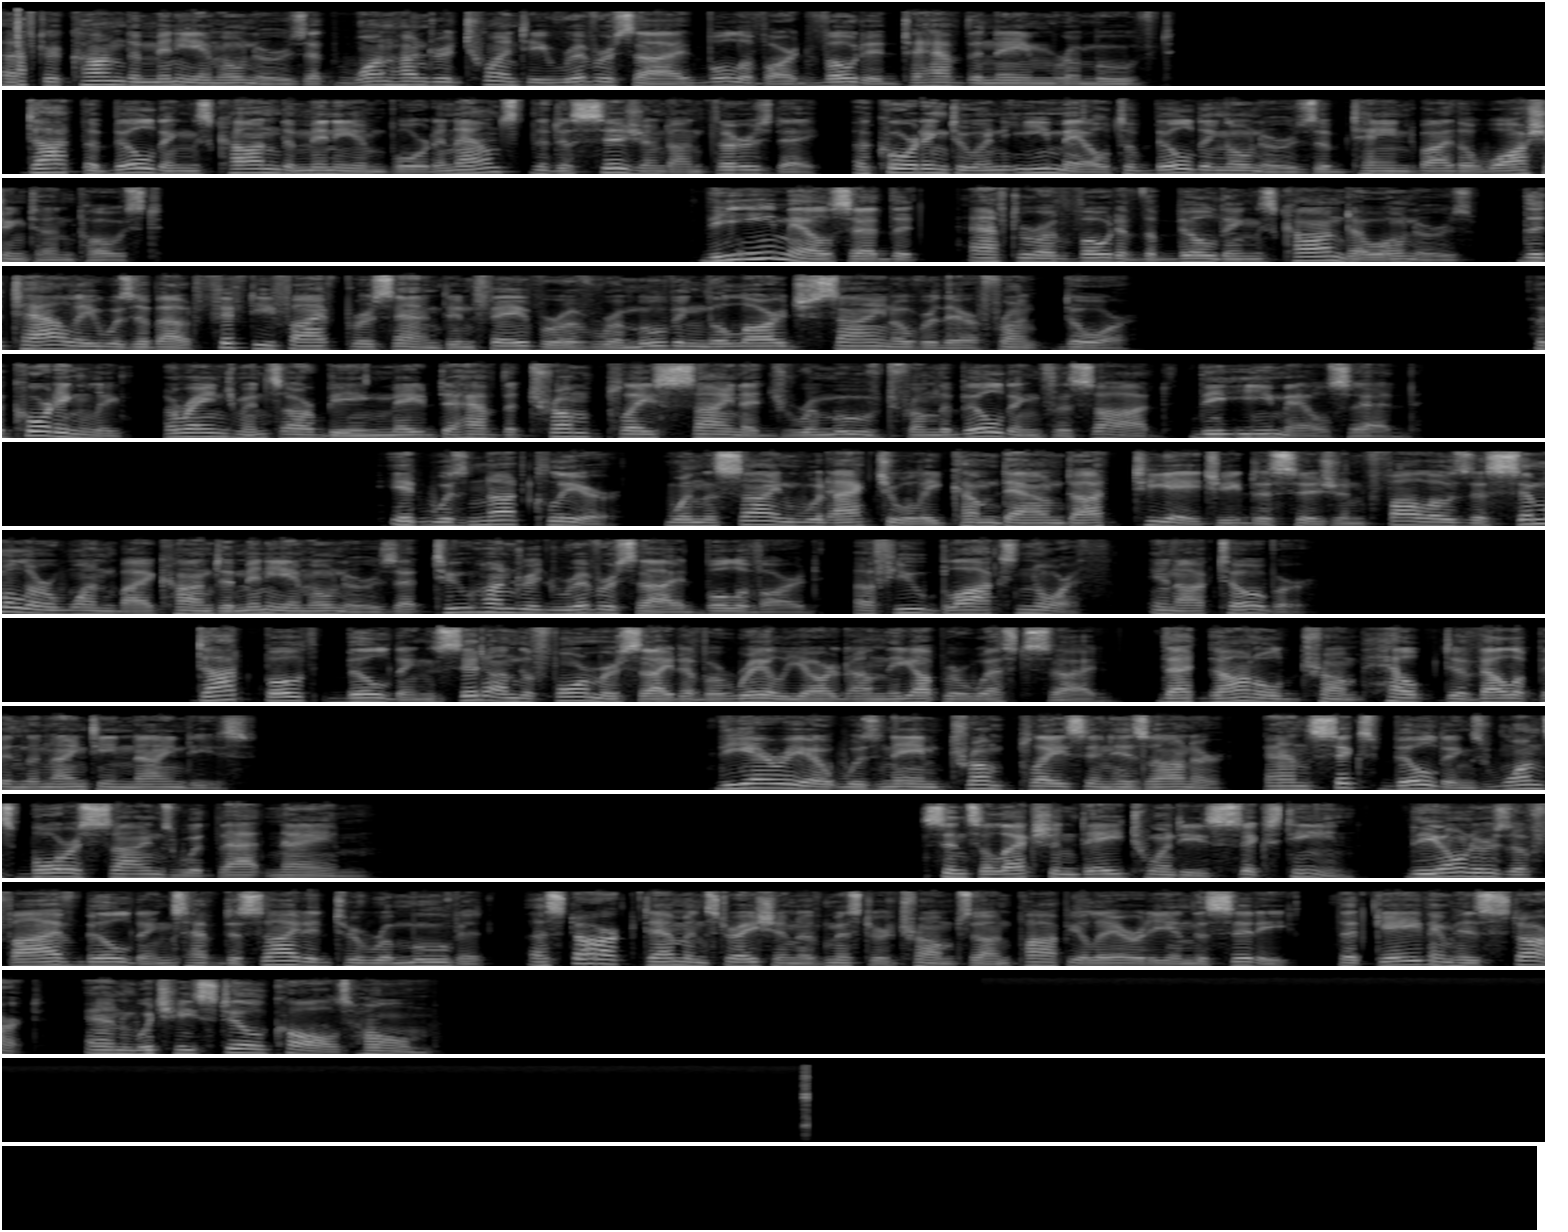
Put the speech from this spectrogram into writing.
After condominium owners at 120 Riverside Boulevard voted to have the name removed. The building's condominium board announced the decision on Thursday, according to an email to building owners obtained by The Washington Post. The email said that, after a vote of the building's condo owners, the tally was about 55% in favor of removing the large sign over their front door. Accordingly, arrangements are being made to have the Trump Place signage removed from the building facade, the email said. It was not clear when the sign would actually come down. The decision follows a similar one by condominium owners at 200 Riverside Boulevard, a few blocks north, in October. Both buildings sit on the former site of a rail yard on the Upper West Side that Donald Trump helped develop in the 1990s. The area was named Trump Place in his honor, and six buildings once bore signs with that name. Since Election Day 2016, the owners of five buildings have decided to remove it, a stark demonstration of Mr. Trump's unpopularity in the city that gave him his start and which he still calls home.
